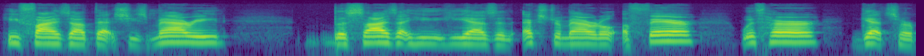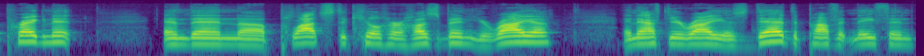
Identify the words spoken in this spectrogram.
He finds out that she's married. Besides that, he, he has an extramarital affair with her, gets her pregnant and then uh, plots to kill her husband, Uriah. And after Uriah is dead, the prophet Nathan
